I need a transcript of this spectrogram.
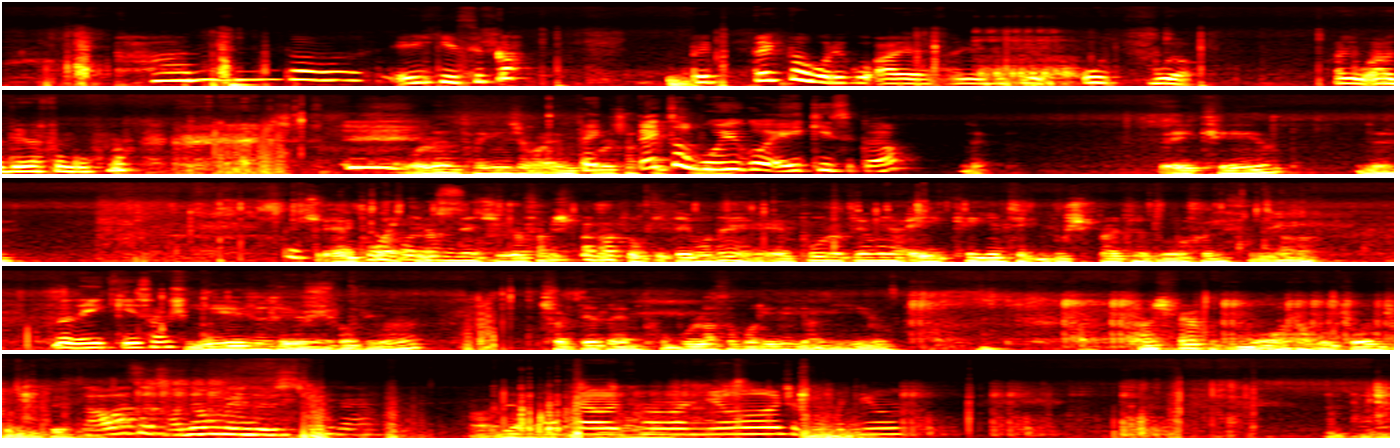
간다. AK 있을까? 백, 백터 버리고, 아예, 아니, 무슨, 오, 뭐야. 아니, 아, 내가 쏜 거구나. 원래는 당연히 제가 M4를 백, 잡고 백터 보이고 AK 있을까요? 네. AK요? 네. M4가 있긴 한데 지금 30발밖에 없기 때문에 M4를 빼면 그냥 AK한테 60발 드리도록 하겠습니다. 난 AK 30. 이해해주세요 여러분 절대로 M4 몰라서 버리는 게 아니에요 30발부터 뭐하라고 좋은 소리인데 나와서 저녁 메뉴를 시키래. 아네 아, 잠깐만요, 잠깐만요.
